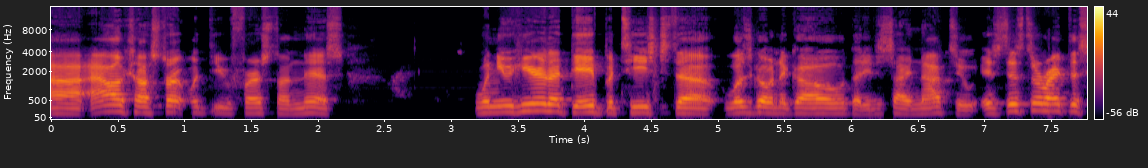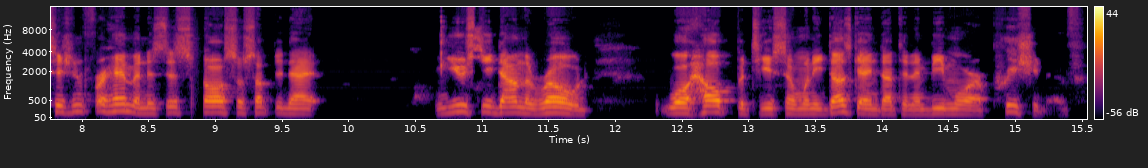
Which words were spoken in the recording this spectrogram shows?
uh, Alex, I'll start with you first on this. When you hear that Dave Batista was going to go, that he decided not to, is this the right decision for him? And is this also something that you see down the road will help Batista when he does get inducted and be more appreciative?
